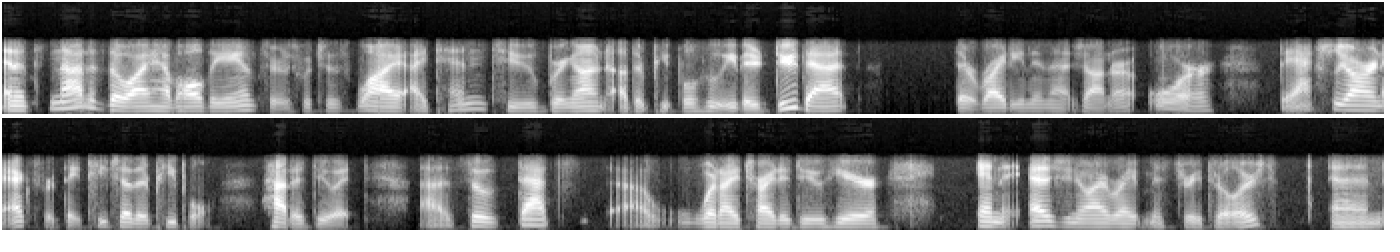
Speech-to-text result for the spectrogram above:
And it's not as though I have all the answers, which is why I tend to bring on other people who either do that, they're writing in that genre, or they actually are an expert. They teach other people how to do it. Uh, so that's uh, what I try to do here. And as you know, I write mystery thrillers, and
